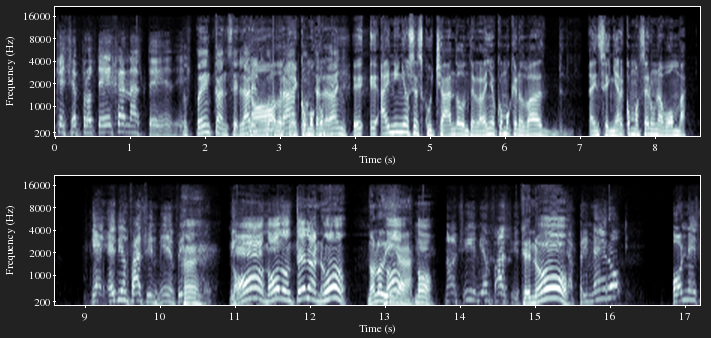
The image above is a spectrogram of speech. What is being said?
que, se protejan a ustedes. Nos pueden cancelar No, el don contrato. Telaraño, ¿cómo- cómo- Telaraño. eh, eh, hay niños escuchando, don Telaraño, ¿cómo que nos va a, a enseñar cómo hacer una bomba? Es bien fácil, miren, Eh, fíjense. No, no, don Tela, no. No lo diga. No, No, sí, bien fácil. que no. Primero pones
